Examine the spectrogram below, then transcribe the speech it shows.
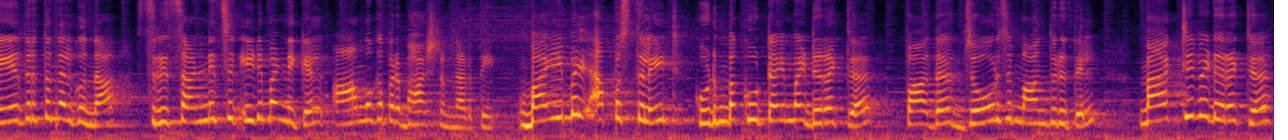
നേതൃത്വം നൽകുന്ന ശ്രീ സണ്ണിച്ചൻ ഇടിമണ്ണിക്കൽ ആമുഖ പ്രഭാഷണം നടത്തി. ബൈബിൾ അപ്പസ്തലേറ്റ് കുടുംബ കൂട്ടായ്മ ഡയറക്ടർ ഫാദർ ജോർജ് മാന്തുരത്തിൽ മാക്ടിവി director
